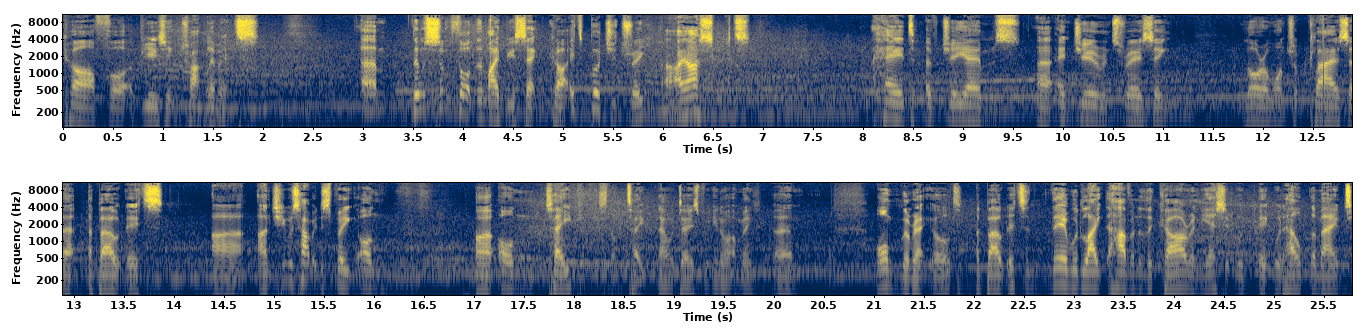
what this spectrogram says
car for abusing track limits. Um, there was some thought there might be a second car. It's budgetary. I asked head of GM's uh, endurance racing, Laura Wontrop Klauser, about it, uh, and she was happy to speak on uh, on tape. It's not tape nowadays, but you know what I mean. Um, on the record about it, and they would like to have another car, and yes, it would it would help them out.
